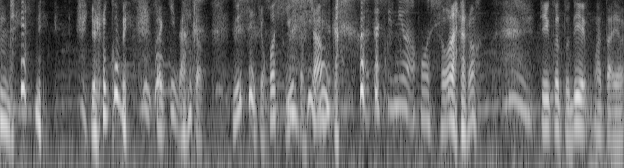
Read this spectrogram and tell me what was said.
なんでやねん。喜べ。さっきなんかメッセージ欲しい言うたんちゃうんか。私には欲しいそう。やろ。ということで、またよ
